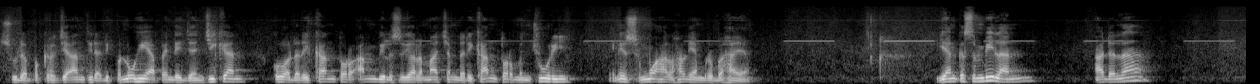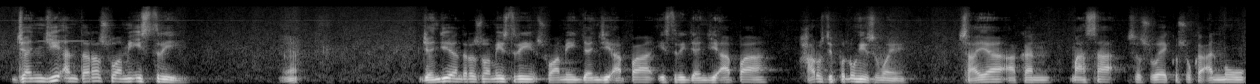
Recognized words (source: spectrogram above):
Sudah pekerjaan tidak dipenuhi apa yang dijanjikan, keluar dari kantor ambil segala macam dari kantor mencuri. Ini semua hal-hal yang berbahaya. Yang kesembilan adalah janji antara suami istri. Ya. Janji antara suami istri, suami janji apa, istri janji apa, harus dipenuhi semua ini. Saya akan masak sesuai kesukaanmu,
